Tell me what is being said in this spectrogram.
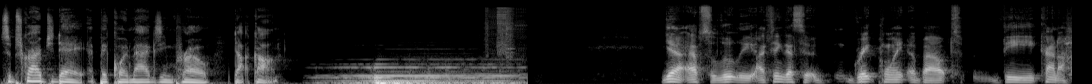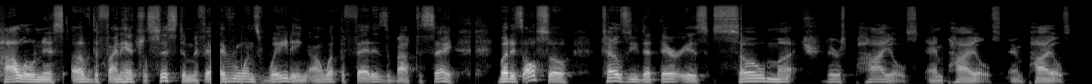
Subscribe today at bitcoinmagazinepro.com. Yeah, absolutely. I think that's a great point about the kind of hollowness of the financial system if everyone's waiting on what the Fed is about to say. But it also tells you that there is so much, there's piles and piles and piles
